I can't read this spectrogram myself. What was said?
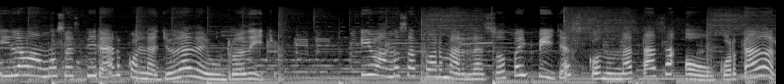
y la vamos a estirar con la ayuda de un rodillo. Y vamos a formar la sopa y pillas con una taza o un cortador.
